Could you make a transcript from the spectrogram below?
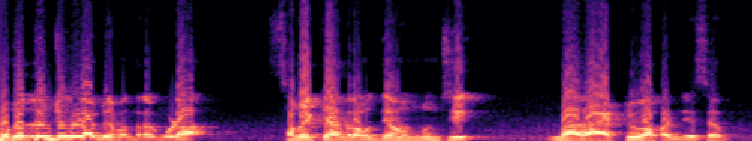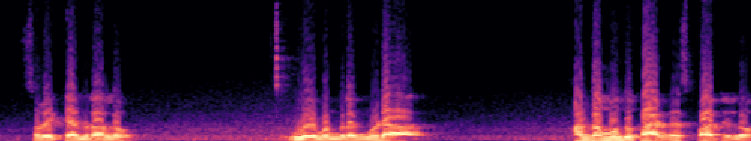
మొదటి నుంచి కూడా మేమందరం కూడా సమైక్యాంధ్ర ఉద్యమం నుంచి బాగా యాక్టివ్గా పనిచేసాం సమైక్యాంధ్రాలో మేమందరం కూడా అంతకుముందు కాంగ్రెస్ పార్టీలో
